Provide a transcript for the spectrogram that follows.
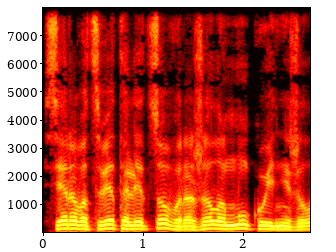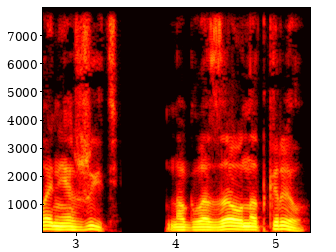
Серого цвета лицо выражало муку и нежелание жить, но глаза он открыл.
